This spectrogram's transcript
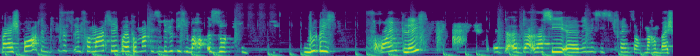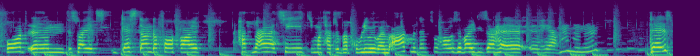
bei Sport im Gegensatz zu Informatik, bei Informatik sind die wirklich überhaupt so wirklich freundlich, da, da, dass sie äh, wenigstens die Fenster aufmachen. Bei Sport, ähm, das war jetzt gestern der Vorfall, hat mir einer erzählt, jemand hatte ein paar Probleme beim Atmen dann zu Hause, weil dieser Herr, äh, Herr hm, hm, hm, der ist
